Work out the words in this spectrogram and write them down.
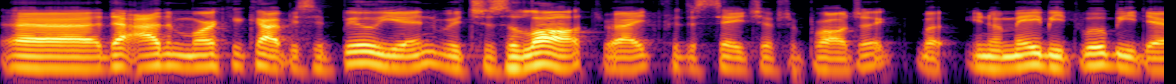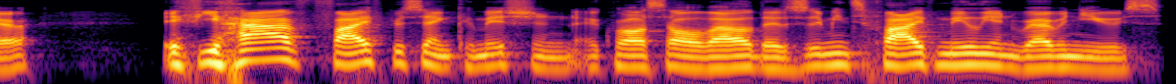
uh, the Atom market cap is a billion, which is a lot, right, for the stage of the project. But you know maybe it will be there. If you have five percent commission across all validators, it means five million revenues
